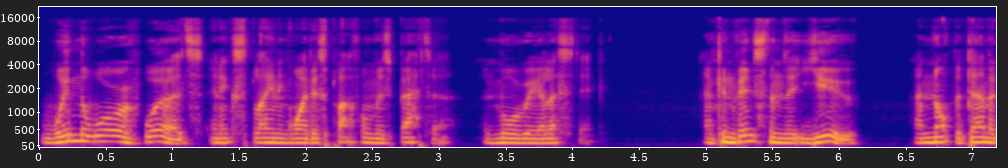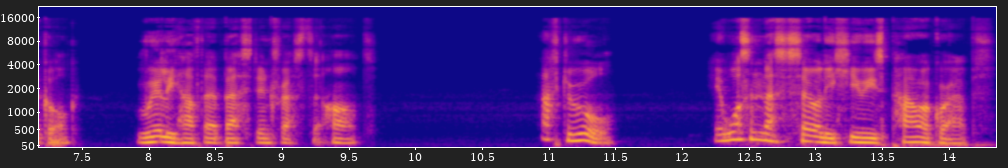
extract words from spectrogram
win the war of words in explaining why this platform is better and more realistic, and convince them that you, and not the demagogue, really have their best interests at heart. After all, it wasn't necessarily Huey's power grabs,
